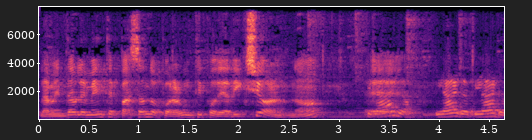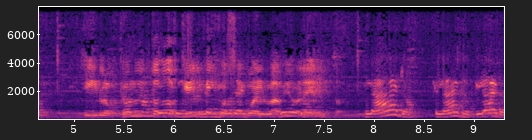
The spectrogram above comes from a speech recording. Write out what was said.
lamentablemente, pasando por algún tipo de adicción, ¿no? Claro, claro, claro. Y lo peor de todo es que él mismo se vuelva violento. Claro, claro, claro.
